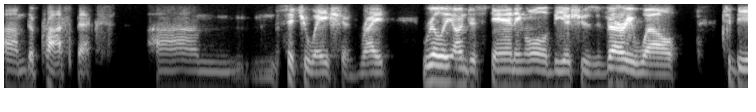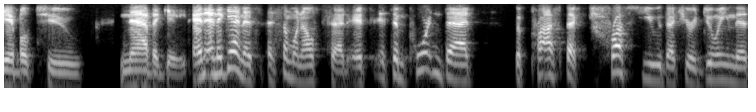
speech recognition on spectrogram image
um, the prospects um, situation, right? Really understanding all of the issues very well to be able to navigate. And and again, as, as someone else said, it's it's important that the prospect trusts you that you're doing this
